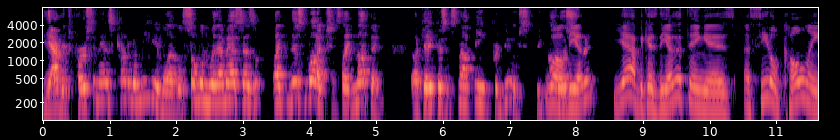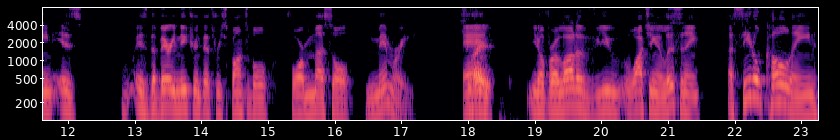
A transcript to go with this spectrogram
The average person has kind of a medium level. Someone with MS has like this much. It's like nothing, okay, because it's not being produced. Because well, the other Yeah, because the other thing is acetylcholine is is the very nutrient that's responsible for muscle memory. That's And right. you know, for a lot of you watching and listening, acetylcholine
